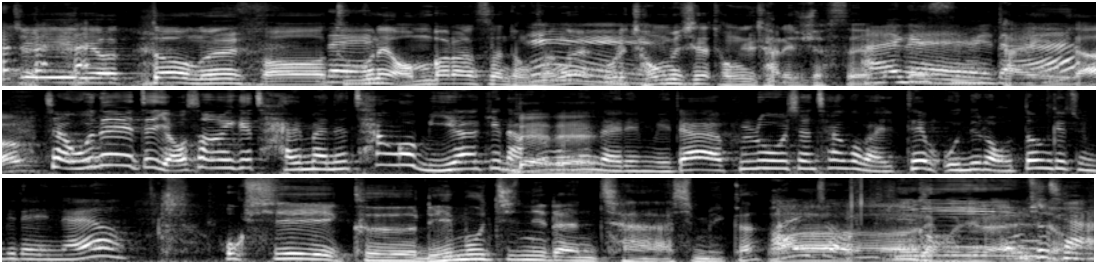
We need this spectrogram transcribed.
어제였던 오늘 어, 두 네. 분의 언바란스한 정상을 네. 우리 정민 씨가 정리를 잘해주셨어요. 알겠습니다. 다행입니다. 자, 오늘 이제 여성에게 잘 맞는 창업 이야기 나눠보는 네네. 날입니다. 블루오션 창업 아이템, 오늘은 어떤 게 준비되어 있나요? 혹시 그 리무진이란 차 아십니까? 알죠? 리무진 알죠. 차.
